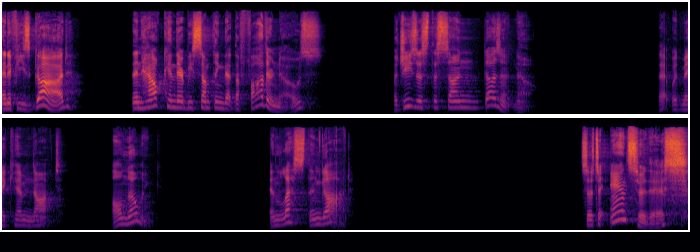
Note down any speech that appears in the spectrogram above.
And if he's God, then how can there be something that the Father knows, but Jesus the Son doesn't know? That would make him not all knowing and less than God. So, to answer this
